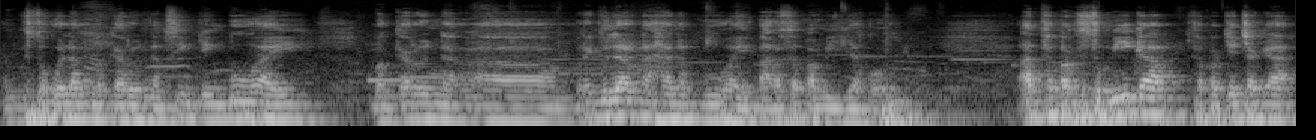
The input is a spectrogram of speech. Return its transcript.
Ang gusto ko lang magkaroon ng simpleng buhay, magkaroon ng um, regular na hanap buhay para sa pamilya ko. At sa pagsumikap, sa pagtsatsaga,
